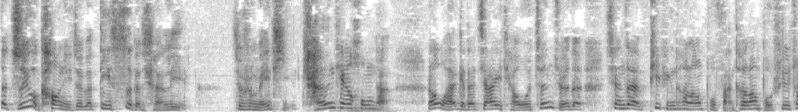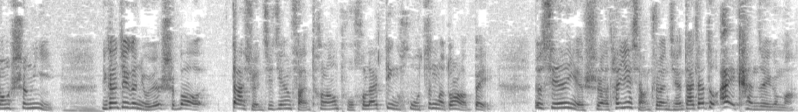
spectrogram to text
那只有靠你这个第四个权利，就是媒体成天轰他。然后我还给他加一条，我真觉得现在批评特朗普、反特朗普是一桩生意。你看这个《纽约时报》大选期间反特朗普，后来订户增了多少倍？那 CNN 也是啊，他也想赚钱，大家都爱看这个嘛。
